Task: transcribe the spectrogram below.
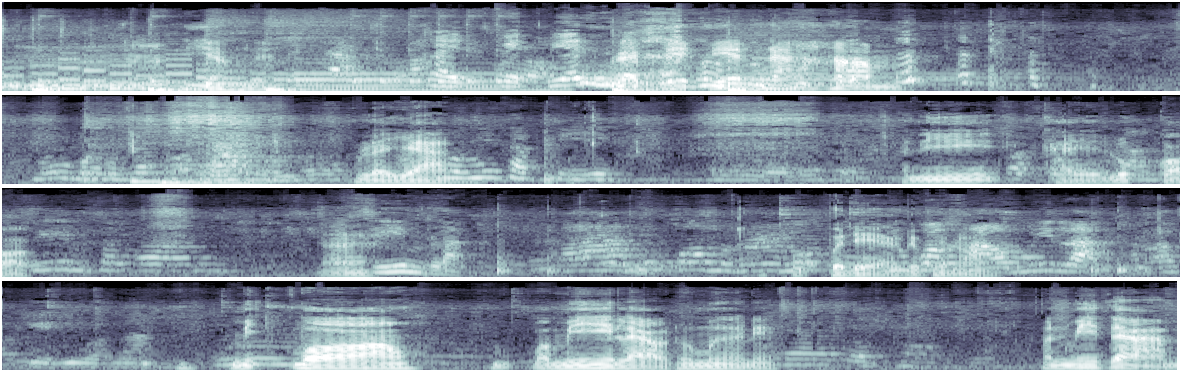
อืมอหย่างเนี่ยไข่เป็ดเวียนไข่เป็ดเวียดนามหลายอย่างพวกนี้ทับปีอันนี้ไข่ลูกกรอกนะซิมล่ะลูกประแดกด้วยพี่น้องเขามีหลักเรากินอยู่นะมีบอบอมีแล้วทุกมือเนี่ย มันมีแต่อัน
